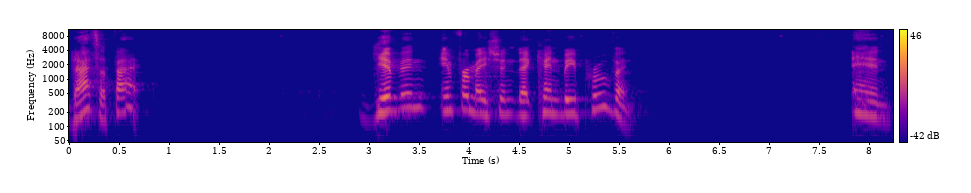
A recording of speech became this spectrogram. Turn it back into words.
That's a fact. Given information that can be proven. And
